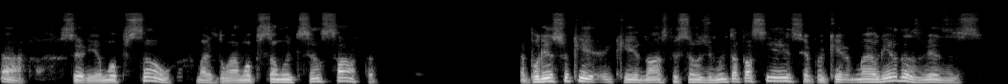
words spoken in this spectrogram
Ah, seria uma opção, mas não é uma opção muito sensata. É por isso que, que nós precisamos de muita paciência, porque a maioria das vezes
